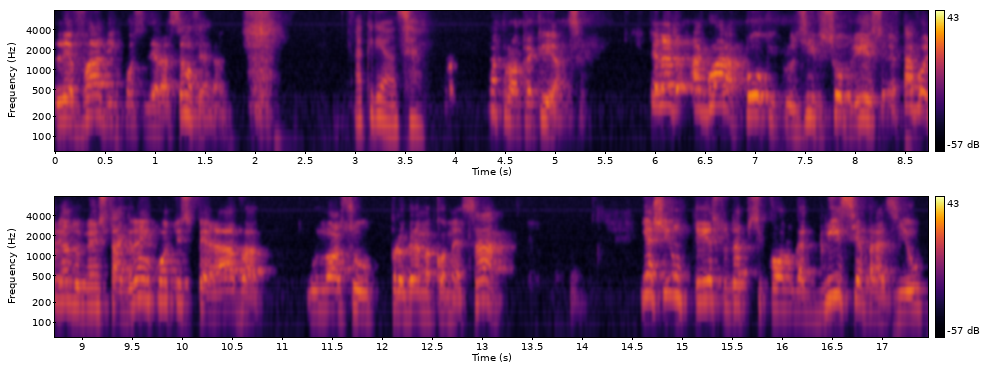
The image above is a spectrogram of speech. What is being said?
levada em consideração, Fernando? A criança. A própria criança. Fernanda, agora há pouco, inclusive, sobre isso, eu estava olhando o meu Instagram enquanto esperava o nosso programa começar e achei um texto da psicóloga Glícia Brasil,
